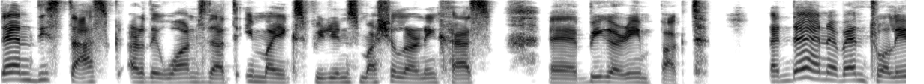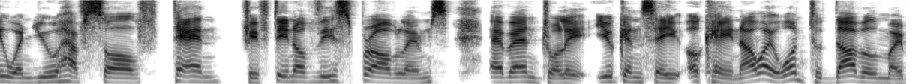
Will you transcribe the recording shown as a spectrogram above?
Then these tasks are the ones that, in my experience, machine learning has a bigger impact. And then eventually, when you have solved 10, 15 of these problems, eventually you can say, okay, now I want to double my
